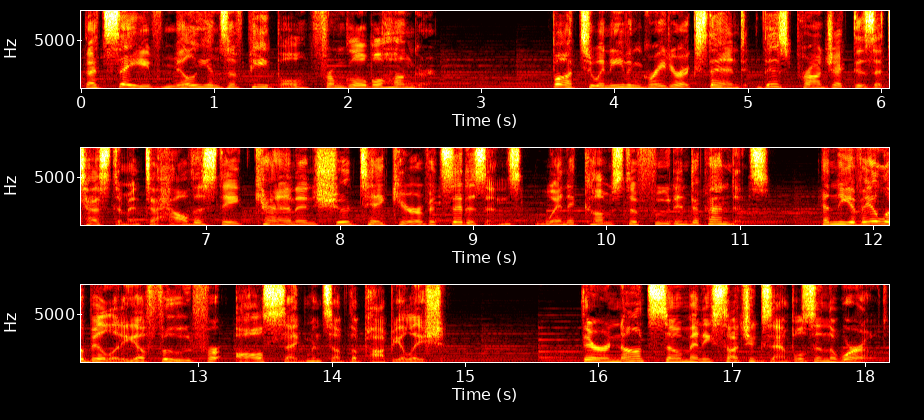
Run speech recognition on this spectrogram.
that save millions of people from global hunger. But to an even greater extent, this project is a testament to how the state can and should take care of its citizens when it comes to food independence and the availability of food for all segments of the population. There are not so many such examples in the world,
